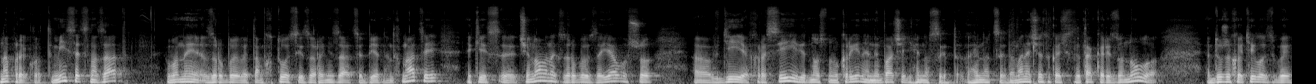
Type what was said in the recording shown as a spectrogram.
наприклад, місяць назад. Вони зробили там хтось із Організації Об'єднаних Націй, якийсь е, чиновник зробив заяву, що е, в діях Росії відносно України не бачить геноцид. геноциду. Мене, чесно кажучи, це так резонуло. Дуже хотілося б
